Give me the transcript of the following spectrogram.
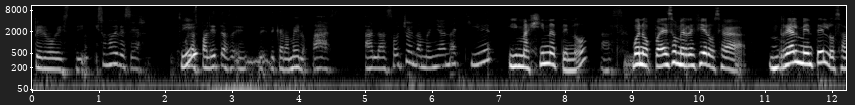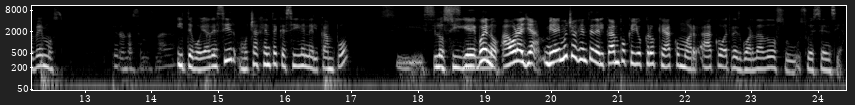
Pero este, eso no debe ser. Las paletas eh, de, de caramelo, paz. A las 8 de la mañana, ¿quién? Imagínate, ¿no? Así. Bueno, para eso me refiero, o sea, realmente lo sabemos. Pero no hacemos nada. Y te voy a decir, mucha gente que sigue en el campo sí, sí, lo sigue. sí. Bueno, ahora ya, mira, hay mucha gente en el campo que yo creo que ha como ha resguardado su, su esencia.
